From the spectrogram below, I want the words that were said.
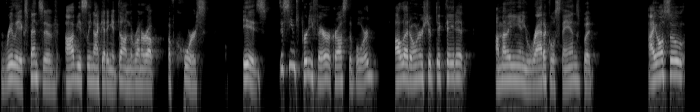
really expensive, obviously not getting it done, the runner up of course, is this seems pretty fair across the board. I'll let ownership dictate it. I'm not making any radical stands, but I also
